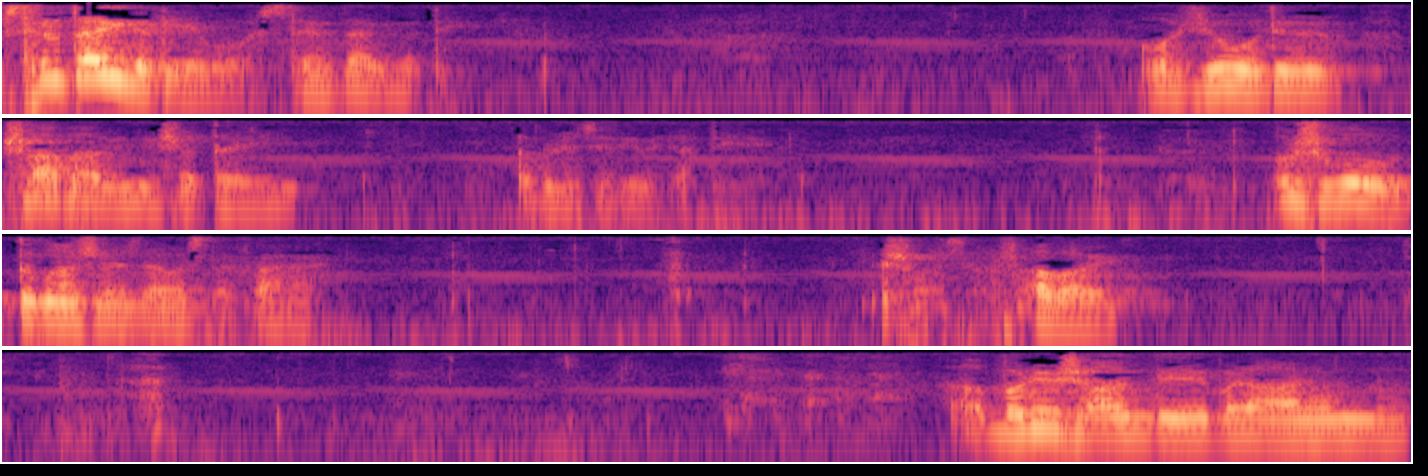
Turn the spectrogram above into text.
स्थिरता ही गति है वो, स्थिरता की गति। वो जो होती है, स्वाभाविक स्वतः ही अपने चली हो जाती है। उसको उत्तम सहज अवस्था कहा है। स्वाभाविक। बड़ी शांति, बड़ा आनंद,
